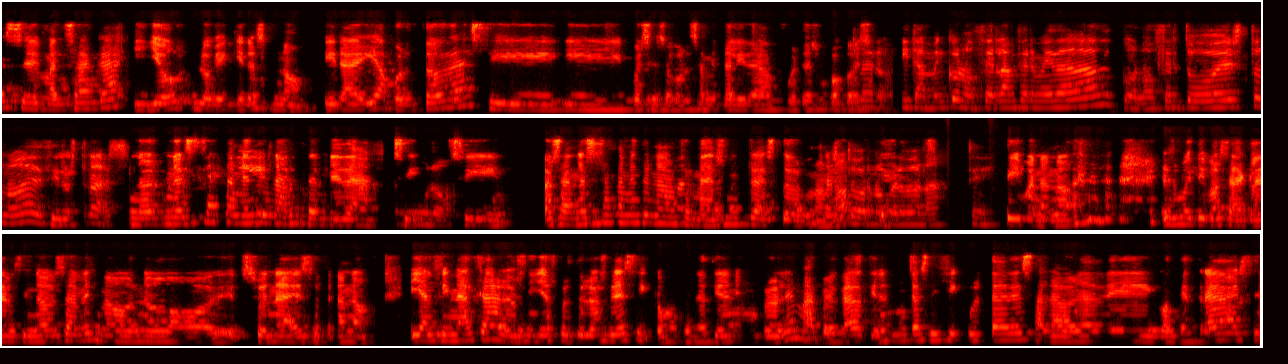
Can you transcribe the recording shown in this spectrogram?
se machaca y yo lo que quiero es no, ir ahí a por todas y, y pues eso, con esa mentalidad fuerte es un poco claro. eso. Y también conocer la enfermedad, conocer todo esto, ¿no? Decir, ostras. No, no es exactamente una enfermedad, sí, sí. O sea, no es exactamente una enfermedad, es un trastorno. Un trastorno, ¿no? perdona. Sí. sí. bueno, no. es muy tipo, o sea, claro, si no lo sabes, no, no suena eso, pero no. Y al final, claro, los niños, pues tú los ves y como que no tienen ningún problema, pero claro, tienen muchas dificultades a la hora de concentrarse,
